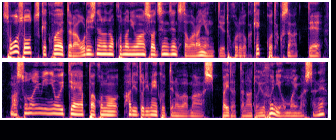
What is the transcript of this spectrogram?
そうそう付け加えたらオリジナルのこのニュアンスは全然伝わらんやんっていうところとか結構たくさんあって、まあその意味においてはやっぱこのハリウッドリメイクっていうのはまあ失敗だったなというふうに思いましたね。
